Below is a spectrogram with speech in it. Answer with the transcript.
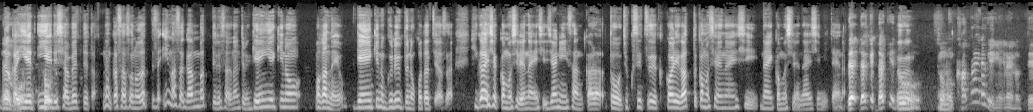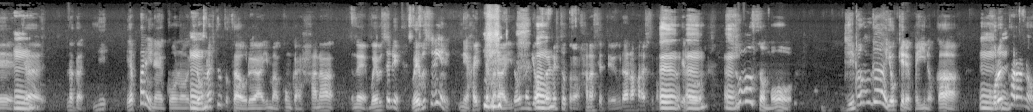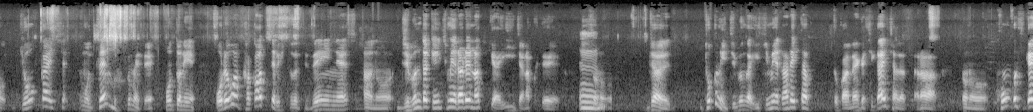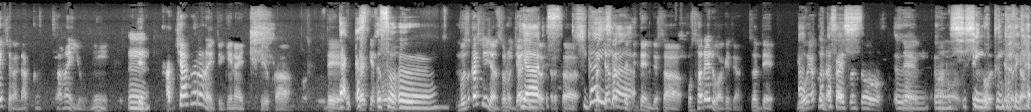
なんか家家で喋ってた。なんかさ、その、だってさ、今さ、頑張ってるさ、なんていうの、現役の、わかんないよ。現役のグループの子たちはさ、被害者かもしれないし、ジャニーさんからと直接関わりがあったかもしれないし、ないかもしれないし、みたいな。だだけだけど、うんそうのん考えなきゃいけないのって、うんじゃあ、なんかに、やっぱりね、このんいろんな人とさ、俺は今、今回話、ね、Web3、Web3 に入ったから、いろんな業界の人とか話してて、裏の話とかもうん、したけど、うん、うんそもそも自分が良ければいいのか、うん。これからの業界せ、もう全部含めて、本当に、俺は関わってる人たち全員ね、あの自分だけいじめられなきゃいいじゃなくて、うん、そのじゃあ、特に自分がいじめられたとか、なんか被害者だったら、その今後被害者がなくさないように、うん。で立ち上がらないといけないっていうか、で、だけど。難しいじゃん、そのジャニーズだったらさ、被害者立ち上がった時点でさ、干されるわけじゃん。だって、ようやく中居君と、ね、うん慎吾君が慎吾ちゃんが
